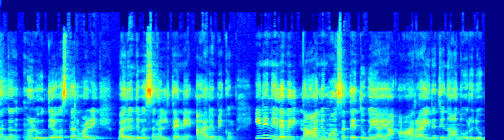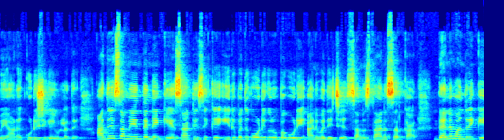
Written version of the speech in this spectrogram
സംഘങ്ങൾ ഉദ്യോഗസ്ഥർ വഴി വരും ദിവസങ്ങളിൽ തന്നെ ആരംഭിക്കും. ഇനി നിലവിൽ നാലു മാസത്തെ തുകയായ ആറായിരത്തി നാനൂറ് രൂപയാണ് കുടിശ്ശികയുള്ളത്. അതേസമയം തന്നെ കെ എസ് ആർ ടി സിക്ക് ഇരുപത് കോടി രൂപ കൂടി അനുവദിച്ച് സംസ്ഥാന സർക്കാർ. ധനമന്ത്രി കെ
